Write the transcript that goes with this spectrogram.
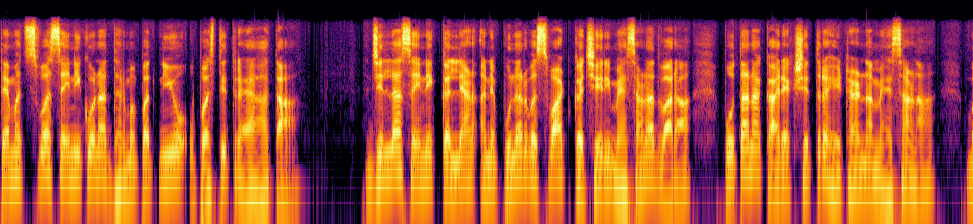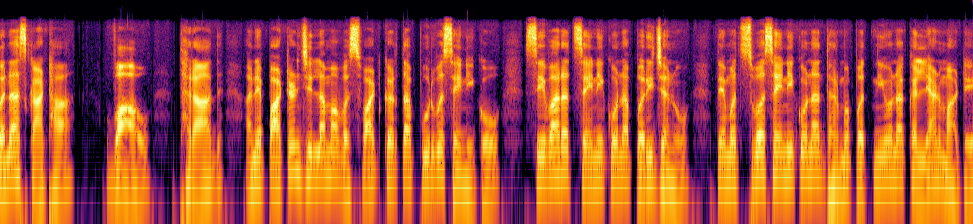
તેમજ સ્વસૈનિકોના ધર્મપત્નીઓ ઉપસ્થિત રહ્યા હતા. જિલ્લા સૈનિક કલ્યાણ અને પુનર્વસવાટ કચેરી મહેસાણા દ્વારા પોતાના કાર્યક્ષેત્ર હેઠળના મહેસાણા, બનાસકાંઠા, વાવ, થરાદ અને પાટણ જિલ્લામાં વસવાટ કરતા પૂર્વ સૈનિકો, સેવારત સૈનિકોના પરિજનો તેમજ સ્વસૈનિકોના ધર્મપત્નીઓના કલ્યાણ માટે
